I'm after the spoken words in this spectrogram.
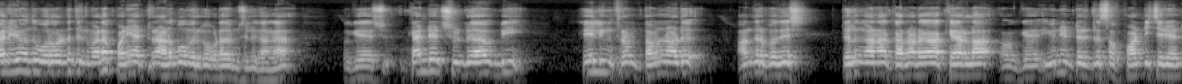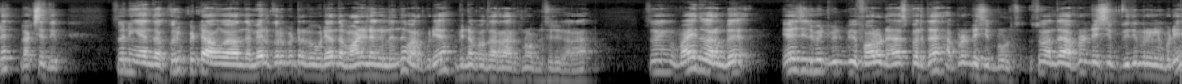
வேலையிலும் வந்து ஒரு வருடத்திற்கு மேலே பணியாற்ற அனுபவம் இருக்கக்கூடாதுன்னு சொல்லியிருக்காங்க. Okay. Candidate should have be hailing from Tamil Nadu Andhra Pradesh Telangana Karnataka Kerala okay union territories of Pondicherry and Lakshadweep so நீங்கள் அந்த குறிப்பிட்ட அவங்க அந்த மேல் குறிப்பிட்டிருக்கக்கூடிய அந்த மாநிலங்கள்லேருந்து வரக்கூடிய விண்ணப்பதாரராக இருக்கணும் அப்படின்னு சொல்லியிருக்காங்க. ஸோ வயது வரம்பு age limit will be followed as per the apprenticeship rules so அந்த அப்ரண்டிஷிப் விதிமுறைகளின்படி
